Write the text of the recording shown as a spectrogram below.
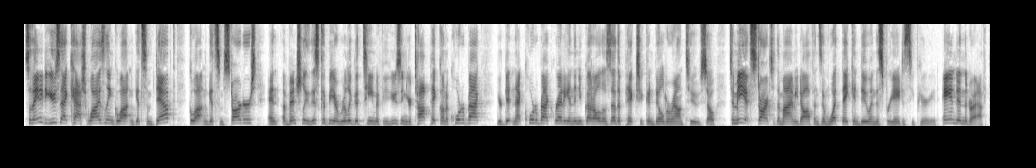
So they need to use that cash wisely and go out and get some depth, go out and get some starters. And eventually, this could be a really good team if you're using your top pick on a quarterback. You're getting that quarterback ready, and then you've got all those other picks you can build around too. So, to me, it starts with the Miami Dolphins and what they can do in this free agency period and in the draft.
